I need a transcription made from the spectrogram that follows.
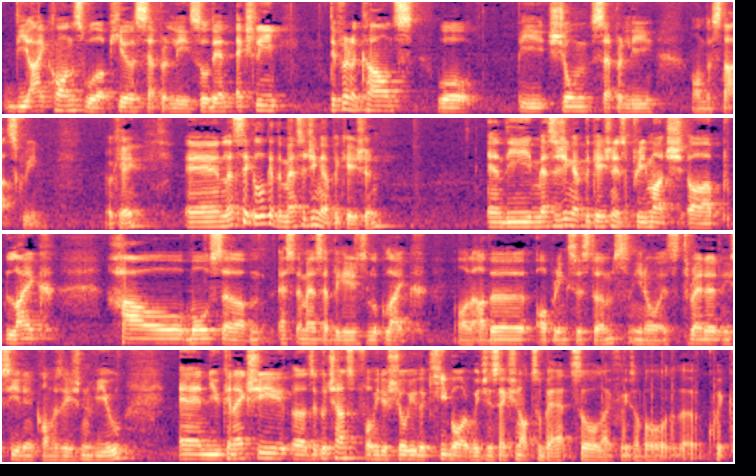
the icons will appear separately. So then actually different accounts will be shown separately on the start screen. Okay? And let's take a look at the messaging application and the messaging application is pretty much uh, like how most um, SMS applications look like on other operating systems. You know, it's threaded, you see it in conversation view. And you can actually, uh, it's a good chance for me to show you the keyboard, which is actually not too bad. So like, for example, the quick,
